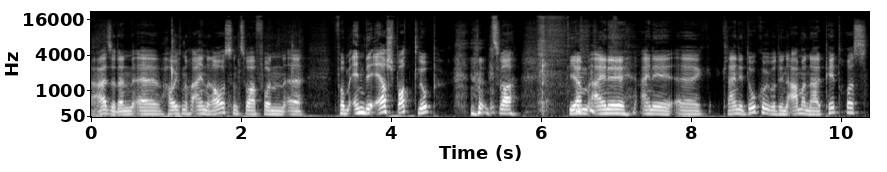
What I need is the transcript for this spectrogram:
Also, dann äh, hau ich noch einen raus und zwar von, äh, vom NDR Sportclub. und zwar, die haben eine, eine äh, kleine Doku über den Amanal Petros.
